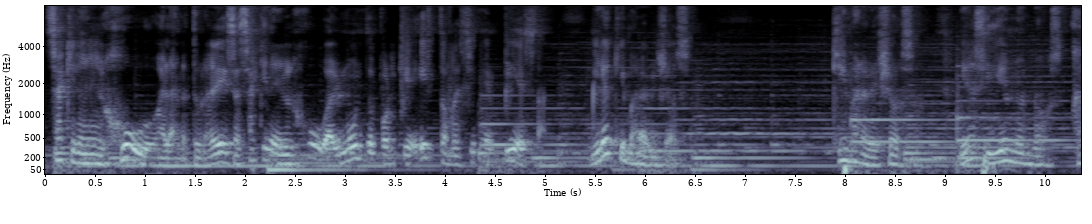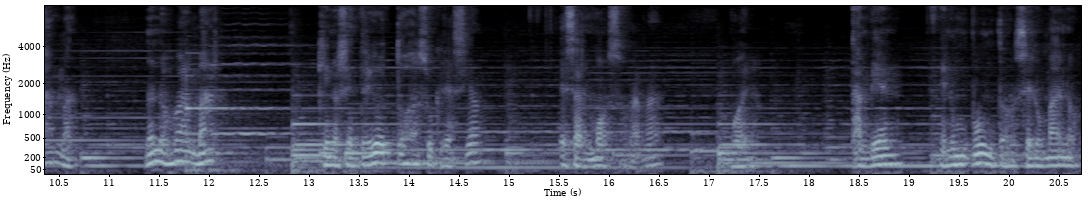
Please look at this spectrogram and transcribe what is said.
saquen en el jugo a la naturaleza, saquen en el jugo al mundo porque esto recién empieza. Mirá qué maravilloso. Qué maravilloso. Mirá si Dios no nos ama, no nos va a amar, que nos entregó toda su creación. Es hermoso, ¿verdad? Bueno, también en un punto el ser humano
